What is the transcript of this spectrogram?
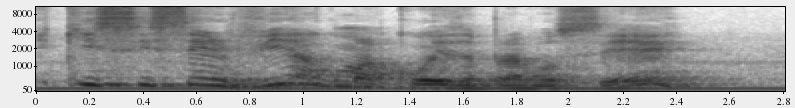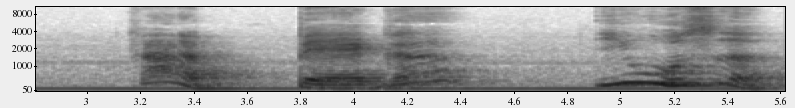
e que se servir alguma coisa pra você, cara, pega e usa.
